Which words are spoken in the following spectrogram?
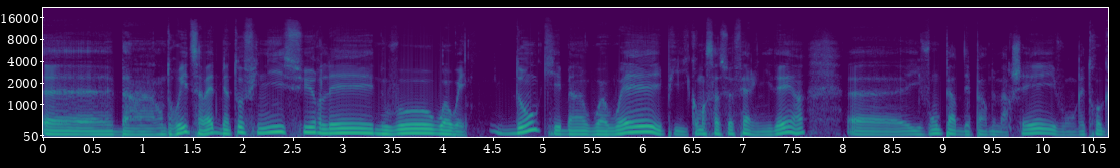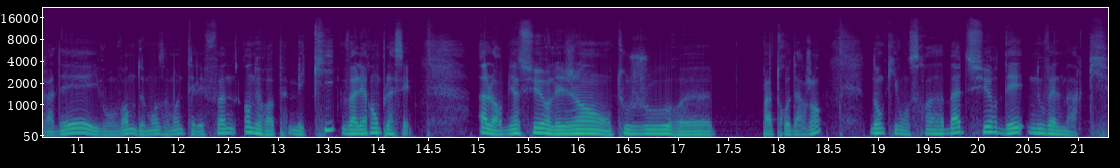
euh, ben Android, ça va être bientôt fini sur les nouveaux Huawei. Donc, eh ben, Huawei, et puis il commence à se faire une idée, hein, euh, ils vont perdre des parts de marché, ils vont rétrograder, ils vont vendre de moins en moins de téléphones en Europe. Mais qui va les remplacer? Alors, bien sûr, les gens ont toujours euh, pas trop d'argent, donc ils vont se rabattre sur des nouvelles marques.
